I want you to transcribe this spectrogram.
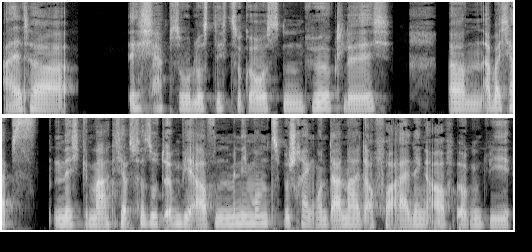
Alter, ich habe so lustig zu ghosten, wirklich. Ähm, aber ich habe es nicht gemacht. Ich habe es versucht, irgendwie auf ein Minimum zu beschränken und dann halt auch vor allen Dingen auf irgendwie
